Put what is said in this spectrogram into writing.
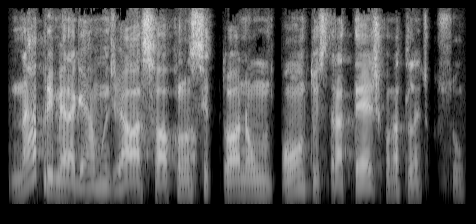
Na Primeira Guerra Mundial, as Falklands se tornam um ponto estratégico no Atlântico Sul.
